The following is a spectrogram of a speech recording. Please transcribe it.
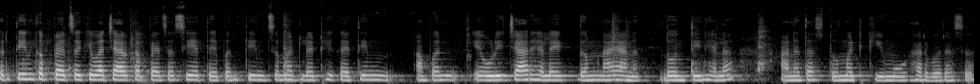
तर तीन कप्प्याचं किंवा चार कप्प्याचं असं येतं आहे पण तीनचं म्हटलं ठीक आहे. तीन आपण एवढी चार ह्याला एकदम नाही आणत. दोन तीन ह्याला आणत असतो. मटकी मूग हरभर असं.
